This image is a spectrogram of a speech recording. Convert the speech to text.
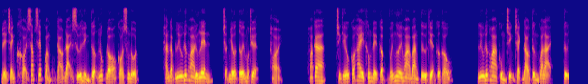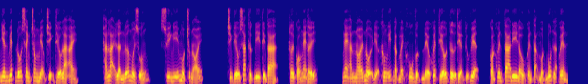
để tránh khỏi sắp xếp quảng cáo đại sứ hình tượng lúc đó có xung đột. Hắn gặp lưu đức hoa đứng lên, chợt nhớ tới một chuyện, hỏi, hoa ca, trình thiếu có hay không đề cập với ngươi hoa bang từ thiện cơ cấu? Lưu đức hoa cùng trịnh trạch đào từng qua lại, tự nhiên biết đỗ xanh trong miệng trịnh thiếu là ai. Hắn lại lần nữa ngồi xuống, suy nghĩ một chút nói, trịnh thiếu xác thực đi tìm ta, hơi có nghe thấy. Nghe hắn nói nội địa không ít đặc mệnh khu vực đều khuyết thiếu từ thiện cứu viện, còn khuyên ta đi đầu quên tặng một bút là quên.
